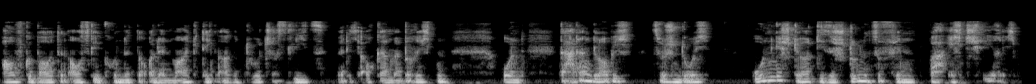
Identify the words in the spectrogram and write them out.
aufgebaut, eine ausgegründete Online-Marketing-Agentur, Just Leads, werde ich auch gerne mal berichten. Und da dann, glaube ich, zwischendurch ungestört diese Stunde zu finden, war echt schwierig.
